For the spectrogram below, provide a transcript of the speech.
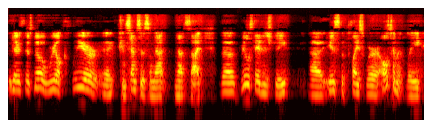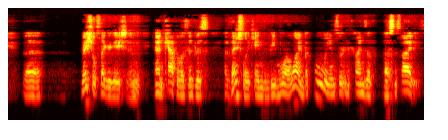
there's there's no real clear uh, consensus on that on that side. The real estate industry uh, is the place where ultimately the racial segregation and capitalist interests eventually came to be more aligned, but only in certain kinds of uh, societies.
